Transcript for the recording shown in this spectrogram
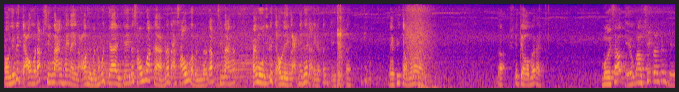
Còn những cái chậu mà đắp xi măng hay này nọ thì mình không có chơi chi, nó xấu quá à nó đã xấu rồi mình đắp xi măng đó phải mua những cái chậu liền lạc như thế này nè các anh chị. Đây đây, phía trong của nó đây đó, cái chồn đó đây. 16 triệu, bao ship đến các anh chị.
